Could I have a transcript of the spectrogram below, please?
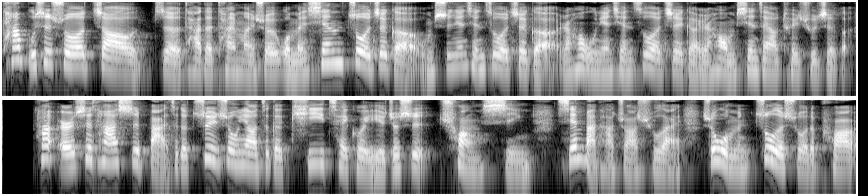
他不是说照着他的 timeline 说，我们先做这个，我们十年前做这个，然后五年前做这个，然后我们现在要推出这个。 它而是它是把这个最重要这个 key takeaway，也就是创新，先把它抓出来。说我们做的所有的 pro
